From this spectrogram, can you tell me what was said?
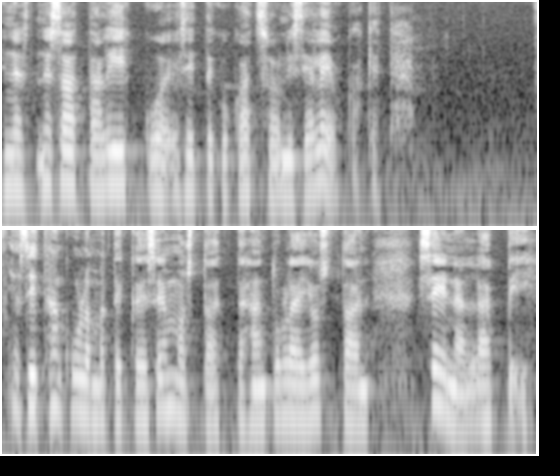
niin ne, ne saattaa liikkua, ja sitten kun katsoo, niin siellä ei olekaan ketään. Ja sitten hän kuulemma tekee semmoista, että hän tulee jostain seinän läpi,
